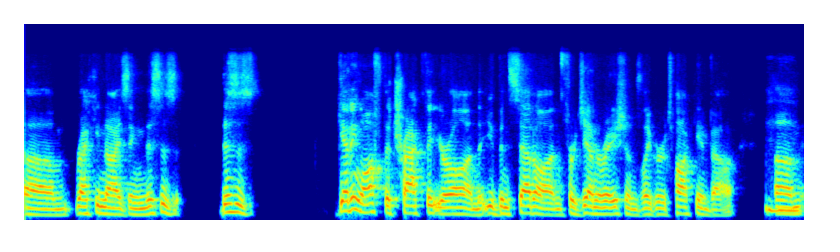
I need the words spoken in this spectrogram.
um, recognizing this is this is getting off the track that you're on that you've been set on for generations, like we were talking about, mm-hmm. um,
